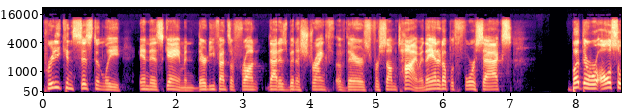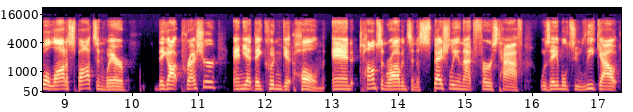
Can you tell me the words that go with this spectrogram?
pretty consistently in this game. And their defensive front, that has been a strength of theirs for some time. And they ended up with four sacks. But there were also a lot of spots in where they got pressure and yet they couldn't get home. And Thompson Robinson, especially in that first half, was able to leak out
